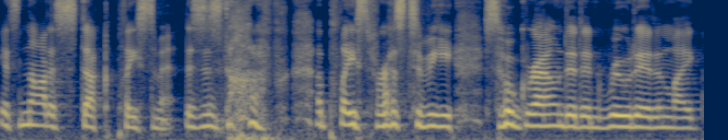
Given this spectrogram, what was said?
it's not a stuck placement. This is not a, a, place for us to be so grounded and rooted and like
